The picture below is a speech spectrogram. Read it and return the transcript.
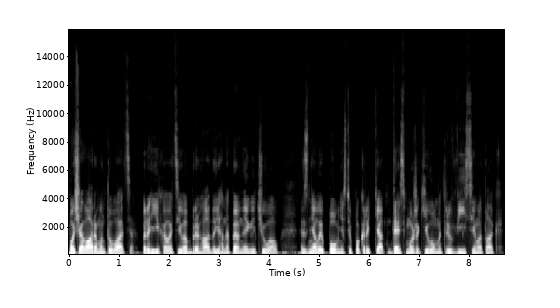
почала ремонтуватися. Приїхала ціла бригада, я напевно як відчував. Зняли повністю покриття, десь може кілометрів 8, а так.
